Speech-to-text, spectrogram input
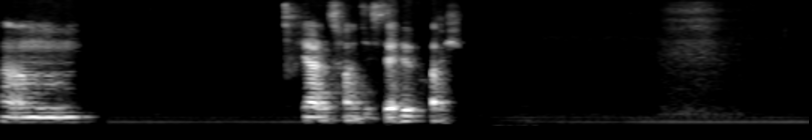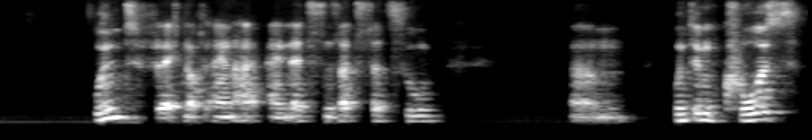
Ähm, ja, das fand ich sehr hilfreich. Und vielleicht noch ein, einen letzten Satz dazu. Ähm, und im Kurs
